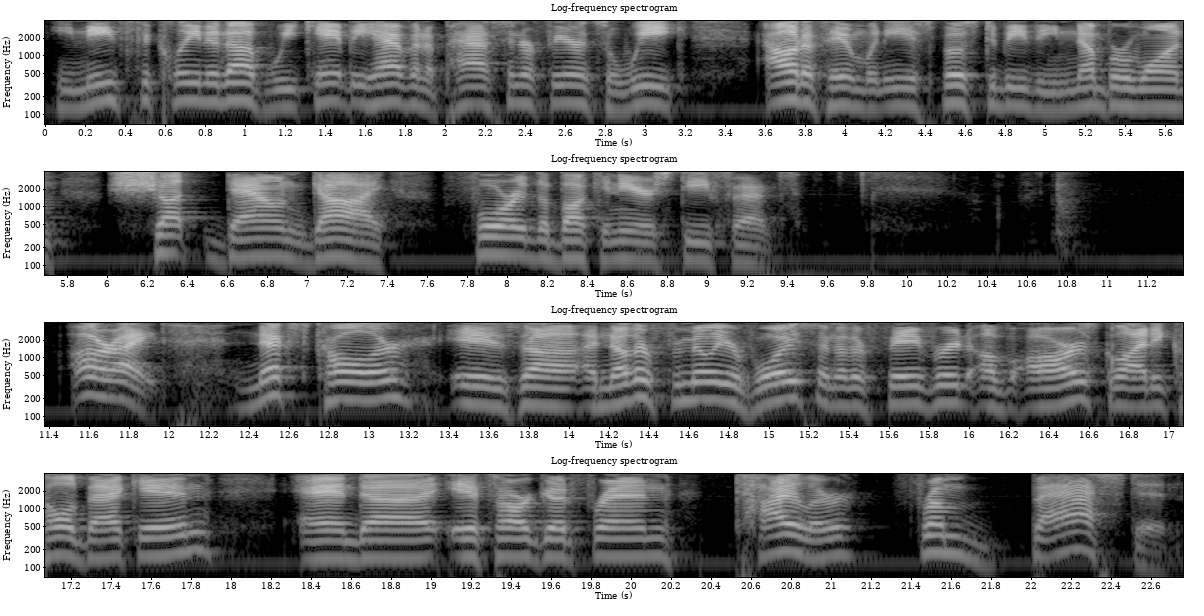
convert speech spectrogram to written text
He needs to clean it up. We can't be having a pass interference a week out of him when he is supposed to be the number one shut down guy for the Buccaneers defense. All right. Next caller is uh, another familiar voice, another favorite of ours. Glad he called back in. And uh, it's our good friend Tyler from Boston.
